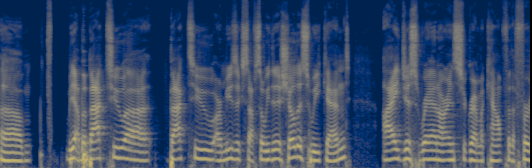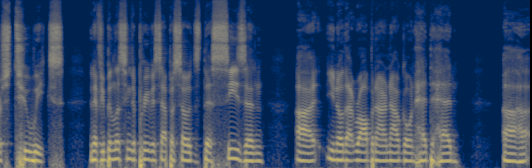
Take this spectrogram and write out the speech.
Um, but yeah, but back to uh, back to our music stuff. So we did a show this weekend. I just ran our Instagram account for the first two weeks, and if you've been listening to previous episodes this season, uh, you know that Rob and I are now going head to head. Uh,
